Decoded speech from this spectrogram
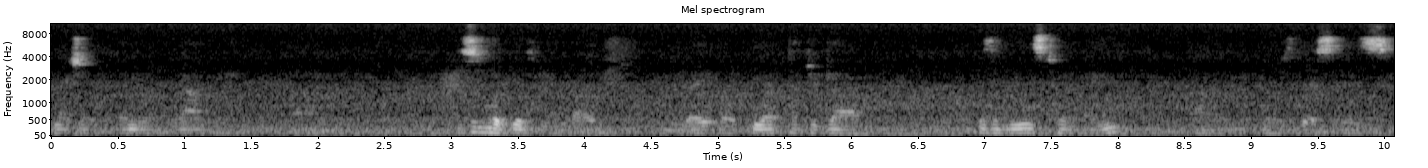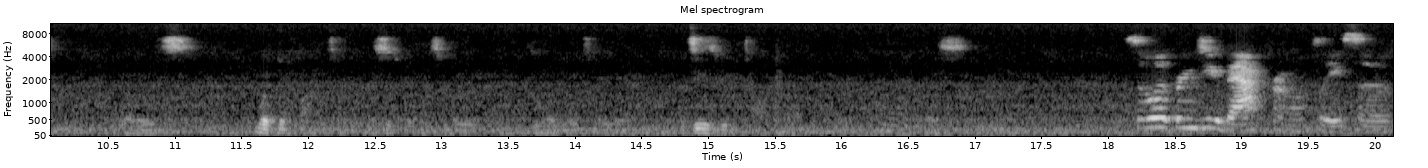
connection with anyone around me. Um, this is what gives me life, right? Like the architecture job is a means to an end. Um, whereas this is what is what defines me. This is what is me. This is what makes me me. It's easy to talk about. This. So what brings you back from a place of,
